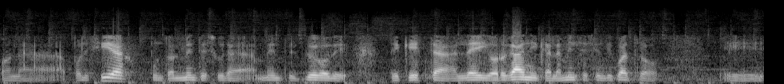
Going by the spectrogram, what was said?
con la policía, puntualmente seguramente luego de, que esta ley orgánica, la 1064, eh,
